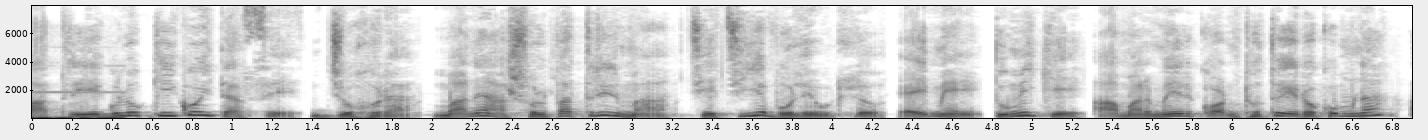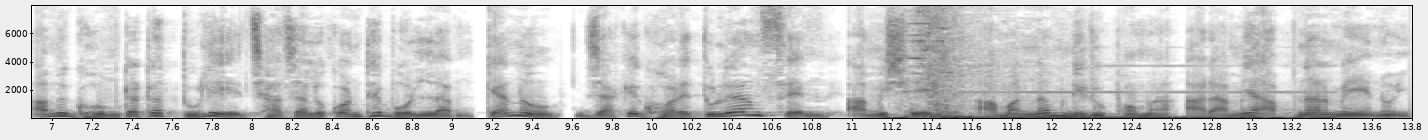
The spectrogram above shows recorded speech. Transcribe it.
পাত্রী এগুলো কি কইতাছে? জোহরা মানে আসল পাত্রীর মা, চেঁচিয়ে বলে উঠল। এই মেয়ে, তুমি কে? আমার মেয়ের কণ্ঠ তো এরকম না? আমি ঘোমটাটা তুলে ঝাঁঝালো কণ্ঠে বললাম, কেন? যাকে ঘরে তুলে আনছেন, আমি সে, আমার নাম নিরুপমা, আর আমি আপনার মেয়ে নই।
